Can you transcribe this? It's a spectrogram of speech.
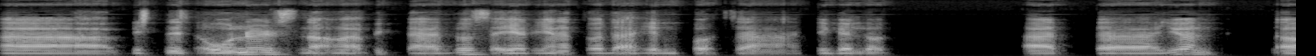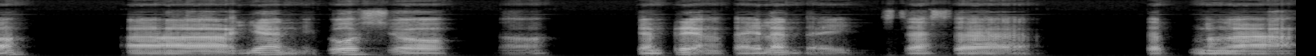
ah, business owners na ang apektado sa area na to dahil po sa Tigalot. At ah, yun, no? Ah, yan, negosyo, no? Siyempre, ang Thailand ay isa sa, sa mga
